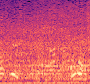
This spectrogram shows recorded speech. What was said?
duas vezes. Duas.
